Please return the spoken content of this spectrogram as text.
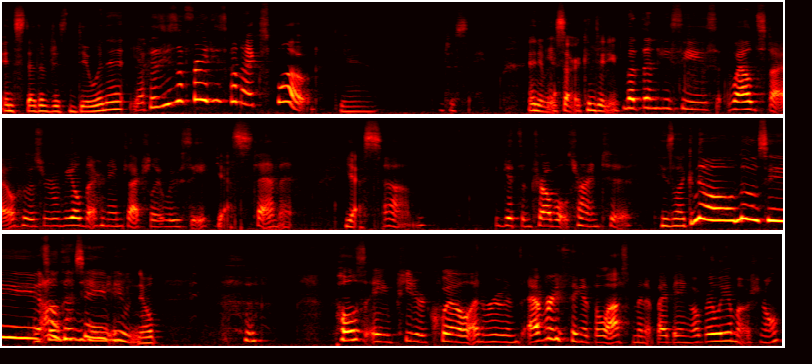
instead of just doing it. yeah, because he's afraid he's gonna explode. Yeah. I'm just saying. Anyway, Yeah. sorry, continue. But then he sees Wyldstyle, who has revealed that her name's actually Lucy Yes. to Emmett. Yes. Um, gets in trouble trying to He's like, "No, Lucy, so I'll save you." Nope. pulls a Peter Quill and ruins everything at the last minute by being overly emotional.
